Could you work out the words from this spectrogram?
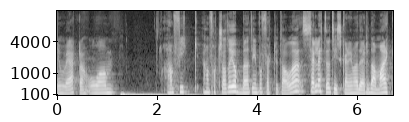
involvert, da. Og han, fikk, han fortsatte å jobbe med dette inn på 40-tallet, selv etter at tyskerne invaderte Danmark.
